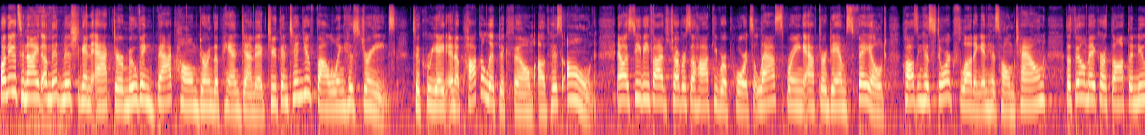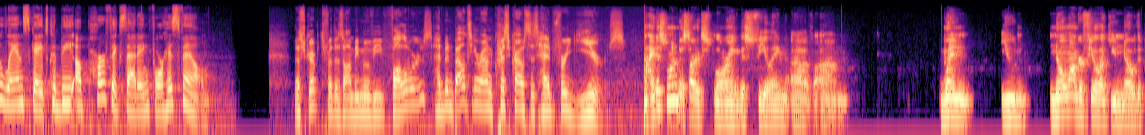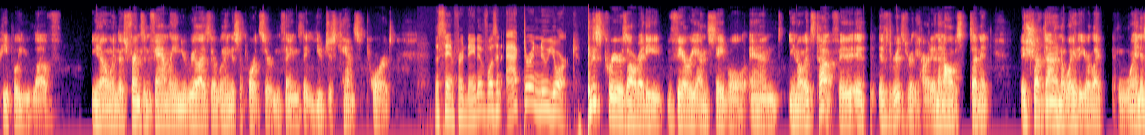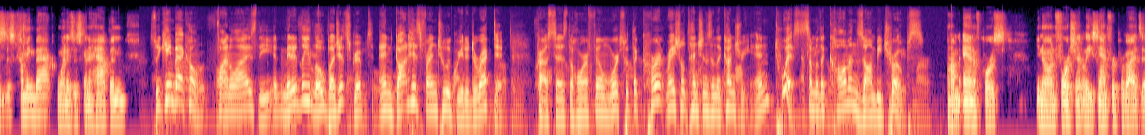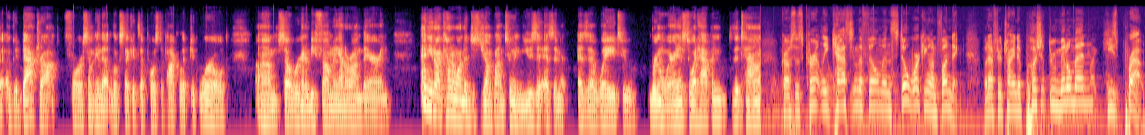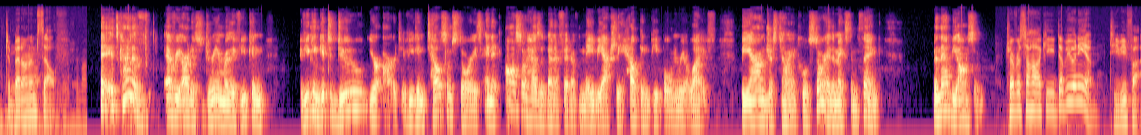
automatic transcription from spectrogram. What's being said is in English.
Well, new tonight, a mid-Michigan actor moving back home during the pandemic to continue following his dreams to create an apocalyptic film of his own. Now, as TV5's Trevor Sahaki reports, last spring after dams failed, causing historic flooding in his hometown, the filmmaker thought the new landscapes could be a perfect setting for his film. The script for the zombie movie Followers had been bouncing around Chris Krause's head for years. I just wanted to start exploring this feeling of um, when you no longer feel like you know the people you love. You know, when there's friends and family and you realize they're willing to support certain things that you just can't support. The Sanford native was an actor in New York. This career is already very unstable and, you know, it's tough. It, it, it is really hard. And then all of a sudden it is shut down in a way that you're like, when is this coming back? When is this going to happen? So he came back home, finalized the admittedly low budget script, and got his friend to agree to direct it. Krause says the horror film works with the current racial tensions in the country and twists some of the common zombie tropes. Um, and of course, you know, unfortunately, Sanford provides a, a, good backdrop for something that looks like it's a post-apocalyptic world. Um, so we're going to be filming out around there, and and you know, I kind of wanted to just jump on too and use it as an as a way to bring awareness to what happened to the town. Krause is currently casting the film and still working on funding, but after trying to push it through middlemen, he's proud to bet on himself. It's kind of every artist's dream, really. If you can if you can get to do your art, if you can tell some stories, and it also has a benefit of maybe actually helping people in real life beyond just telling a cool story that makes them think, then that'd be awesome. Trevor Sahaki, WNEM, TV5.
